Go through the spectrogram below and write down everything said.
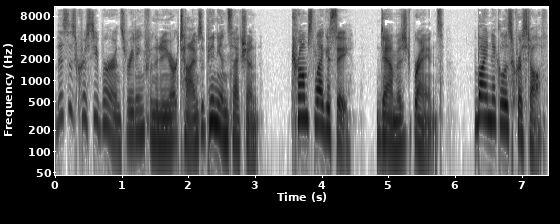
This is Kristi Burns reading from the New York Times opinion section. Trump's Legacy Damaged Brains by Nicholas Kristof.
